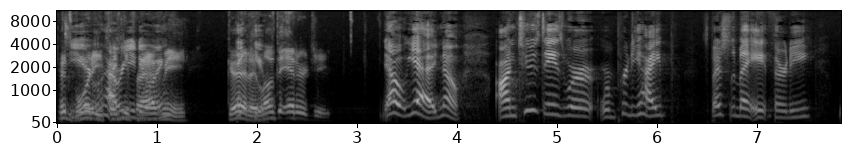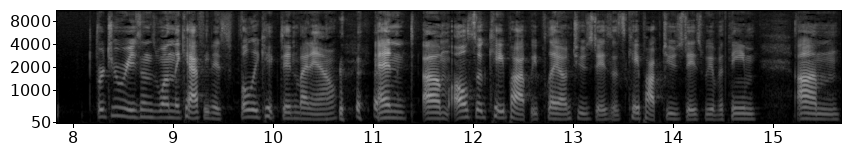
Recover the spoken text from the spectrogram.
Good morning. You. Thank How you are you for doing? having me. Good. Thank I you. love the energy. Oh yeah, no. On Tuesdays we're we're pretty hype, especially by eight thirty, for two reasons. One, the caffeine is fully kicked in by now, and um, also K-pop. We play on Tuesdays. It's K-pop Tuesdays. We have a theme um,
